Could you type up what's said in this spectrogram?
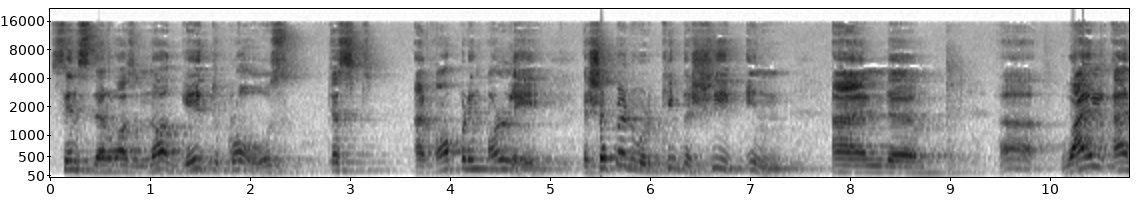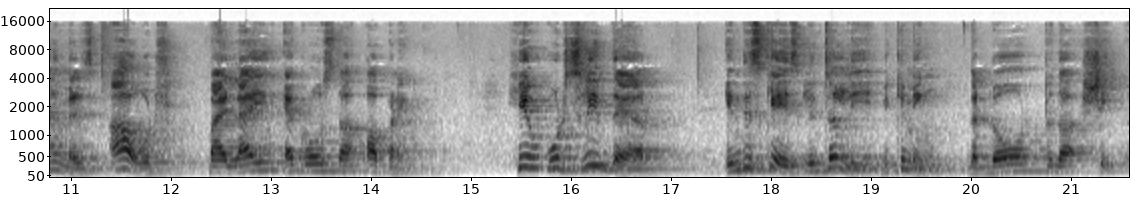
since there was no gate to close, just an opening only, the shepherd would keep the sheep in and uh, uh, wild animals out by lying across the opening. He would sleep there, in this case, literally becoming the door to the sheep.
